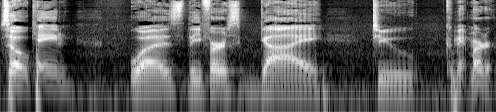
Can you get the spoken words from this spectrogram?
So Cain was the first guy to commit murder.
